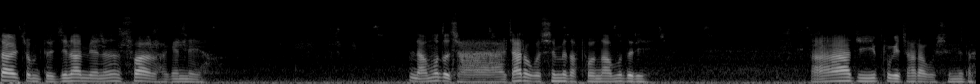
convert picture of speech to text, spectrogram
달 좀 더 지나면은 수확을 하겠네요. 나무도 잘 자라고 있습니다. 벚나무들이 아주 이쁘게 자라고 있습니다.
